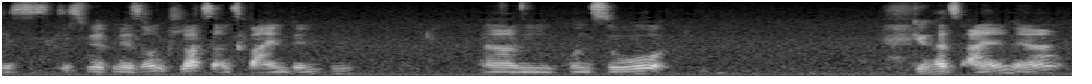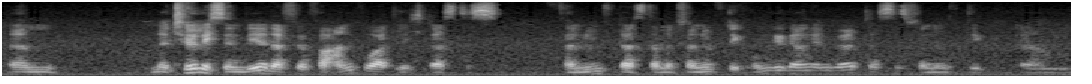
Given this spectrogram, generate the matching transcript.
das, das wird mir so einen Klotz ans Bein binden. Ähm, und so gehört es allen. Ja? Ähm, natürlich sind wir dafür verantwortlich, dass, das vernünft, dass damit vernünftig umgegangen wird, dass das vernünftig ähm,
